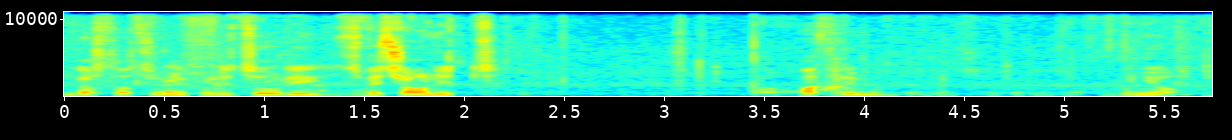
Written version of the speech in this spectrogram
nga stacioni policor i Zveçanit, Afrim Bunjaku.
